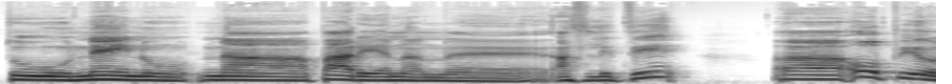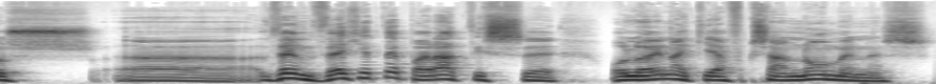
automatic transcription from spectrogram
του Νέινου να πάρει έναν ε, αθλητή α, ο οποίος α, δεν δέχεται παρά τις ε, ολοένα και αυξανόμενες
